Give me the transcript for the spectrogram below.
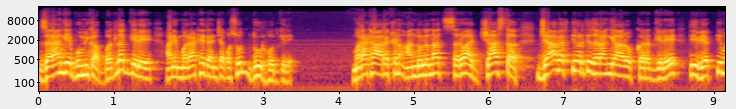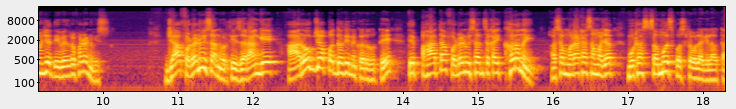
जरांगे भूमिका बदलत गेले आणि मराठे त्यांच्यापासून दूर होत गेले. मराठा आरक्षण आंदोलनात सर्वात जास्त ज्या व्यक्तीवरती जरांगे आरोप करत गेले ती व्यक्ती म्हणजे देवेंद्र फडणवीस. ज्या फडणवीसांवरती जरांगे आरोप ज्या पद्धतीने करत होते ते पाहता फडणवीसांचं काही खरं नाही असं मराठा समाजात मोठा समज पसरवला गेला होता.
